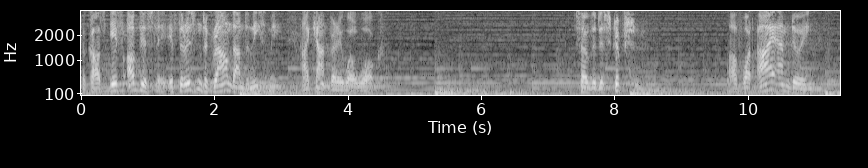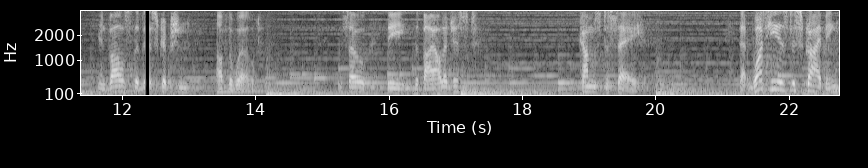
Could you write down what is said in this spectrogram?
Because if, obviously, if there isn't a ground underneath me, I can't very well walk. So the description of what I am doing involves the description of the world. And so the, the biologist comes to say that what he is describing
